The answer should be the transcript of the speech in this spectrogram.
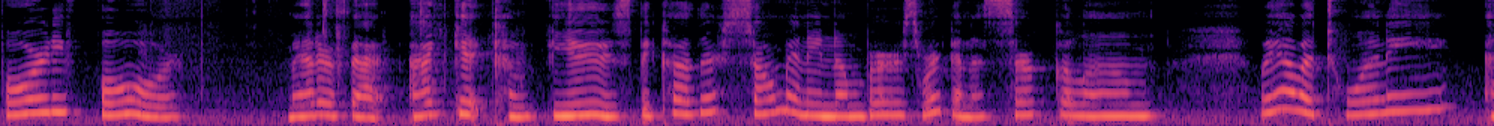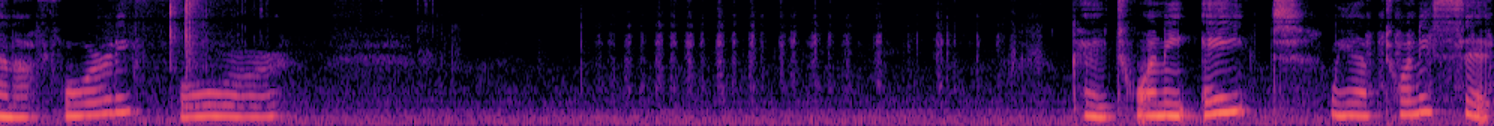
44. Matter of fact, I get confused because there's so many numbers. We're going to circle them. We have a 20 and a 44. Okay, 28. We have 26.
